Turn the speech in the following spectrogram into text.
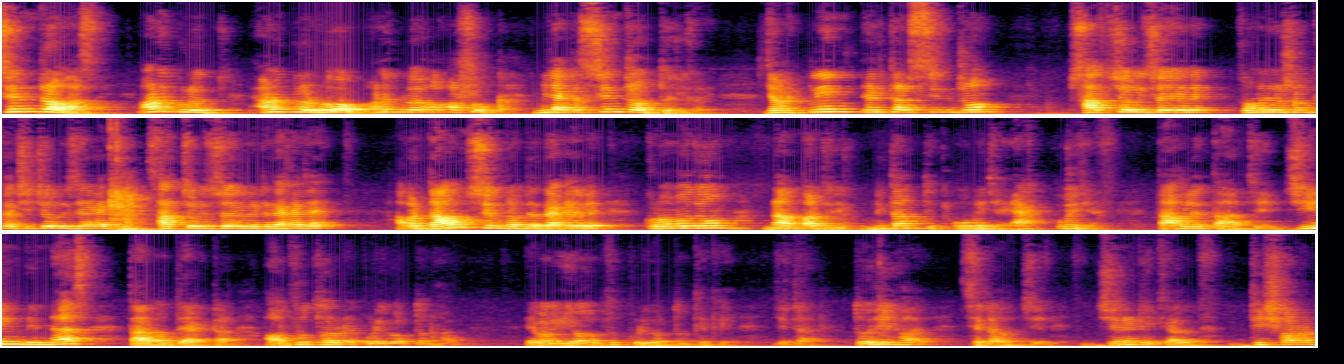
syndrome আছে। অনেকগুলো অনেকগুলো রোগ, অনেকগুলো অসুখ মিলে একটা সিন্ড্রোম তৈরি করে। যেমন ক্লিন ফেল্টার সিন্ড্রোম সাতচল্লিশ হয়ে গেলে ক্রোমোজোম সংখ্যা ছিচল্লিশ জায়গায়, সাতচল্লিশ হয়ে গেলে এটা দেখা যায়। আবার ডাউন সিনড্রোম যেটা দেখা যাবে, ক্রোমোজোম নাম্বার যদি নিতান্ত কমে যায়, এক কমে যায়, তাহলে তার যে জিন বিন্যাস, তার মধ্যে একটা অদ্ভুত ধরনের পরিবর্তন হয়। এবং এই অদ্ভুত পরিবর্তন থেকে যেটা তৈরি হয়, সেটা হচ্ছে জেনেটিক্যাল ডিসঅর্ডার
